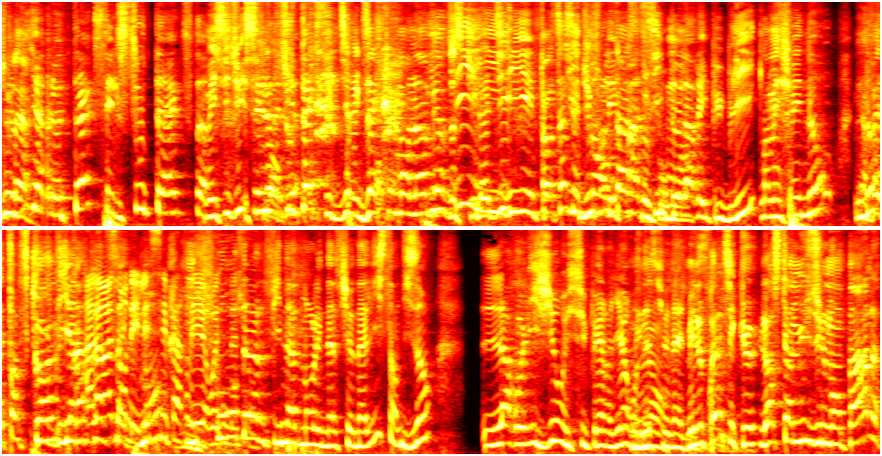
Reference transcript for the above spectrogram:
je clair. dis, il y a le texte et le sous-texte. Mais si tu, si le sous-texte c'est de dire exactement l'inverse de ce qu'il a il dit, enfin ça c'est du fantasme pour de la moi. République. Non, mais- mais non, non fait, parce qu'il dit Alors, attendez, laissez parler il condamne finalement les nationalistes en disant la religion est supérieure non. nationalistes. mais le problème, c'est que lorsqu'un musulman parle,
